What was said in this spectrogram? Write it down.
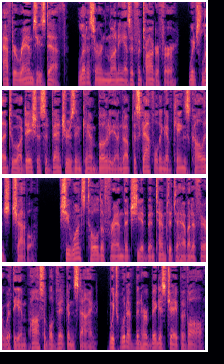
After Ramsey's death, Lettice earn money as a photographer, which led to audacious adventures in Cambodia and up the scaffolding of King's College Chapel. She once told a friend that she had been tempted to have an affair with the impossible Wittgenstein, which would have been her biggest jape of all.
